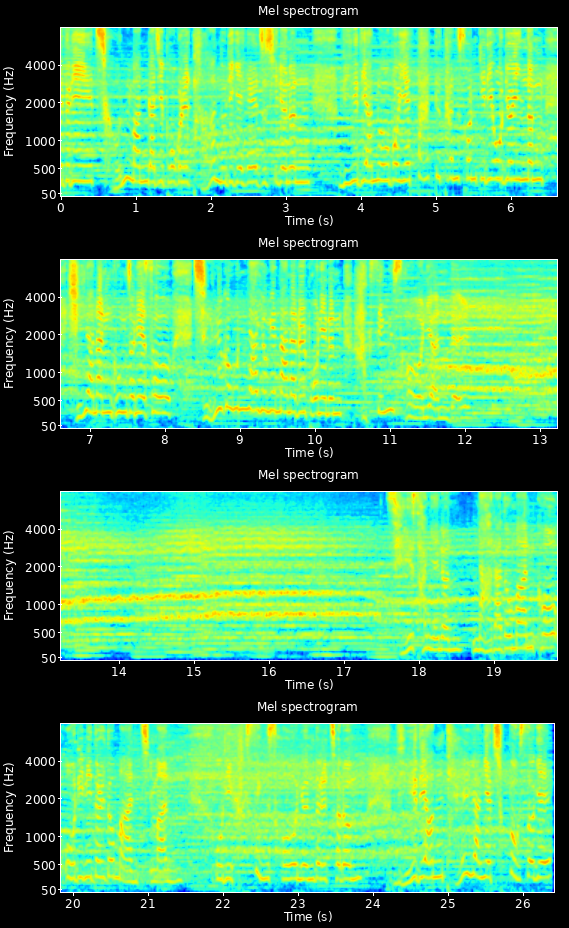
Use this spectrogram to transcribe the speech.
후대들이 천만 가지 복을 다 누리게 해주시려는 위대한 오보의 따뜻한 손길이 오려 있는 희한한 궁전에서 즐거운 야영의 나날을 보내는 학생 소년들. 세상에는 나라도 많고 어린이들도 많지만 우리 학생 소년들처럼 위대한 태양의 축복 속에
